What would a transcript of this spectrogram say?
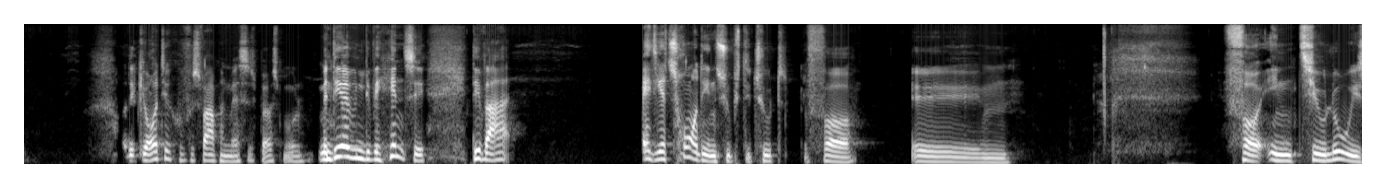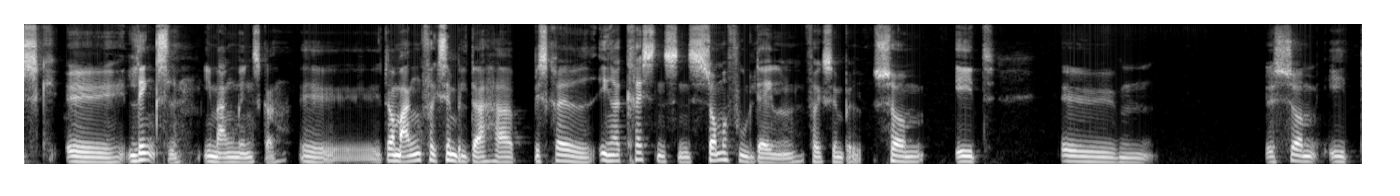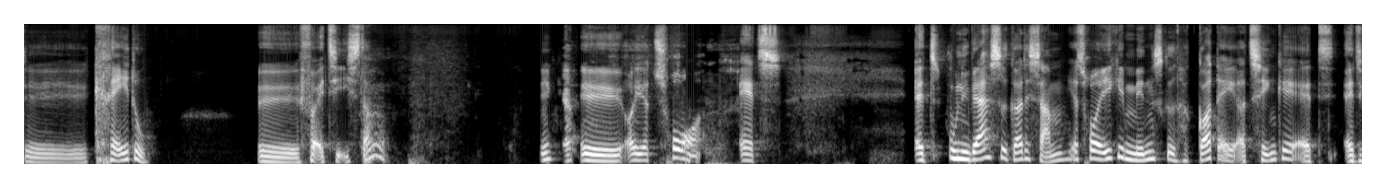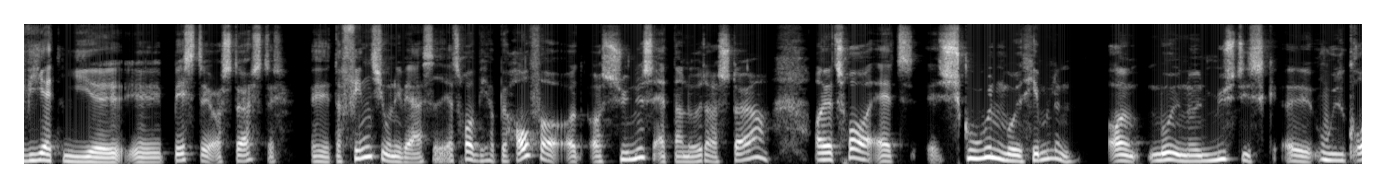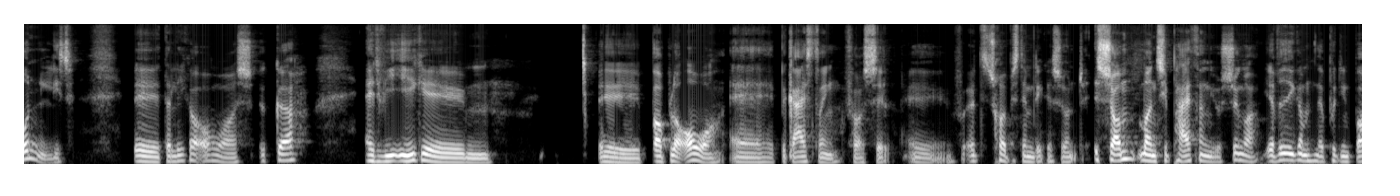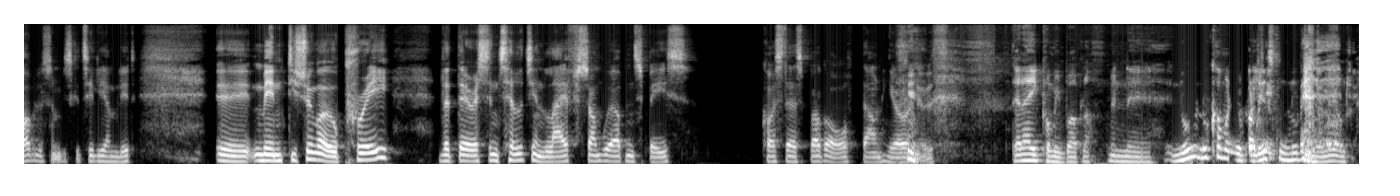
Og det gjorde, at jeg kunne få svar på en masse spørgsmål. Men det jeg ville vil hen til, det var, at jeg tror, det er en substitut for, øh, for en teologisk øh, længsel i mange mennesker. Øh, der er mange for eksempel, der har beskrevet Inger Christensens Sommerfugldalen for eksempel, som et øh, som et øh, credo øh, for ateister. Ah. Ikke? Ja. Øh, og jeg tror, at at universet gør det samme. Jeg tror ikke, at mennesket har godt af at tænke, at, at vi er de øh, øh, bedste og største, øh, der findes i universet. Jeg tror, vi har behov for at, at synes, at der er noget, der er større. Og jeg tror, at øh, skuen mod himlen og mod noget mystisk, øh, udgrundeligt, øh, der ligger over os, gør, at vi ikke øh, øh, bobler over af begejstring for os selv. Øh, for det tror jeg bestemt ikke er sundt. Som Monty Python jo synger. Jeg ved ikke, om den er på din boble, som vi skal til lige om lidt. Øh, men de synger jo Pray that there is intelligent life somewhere up in space. Cause there's bugger off down here on earth. Den er ikke på min bobler, men øh, nu, nu kommer den jo på Okay. listen, nu er den jo nævnt.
